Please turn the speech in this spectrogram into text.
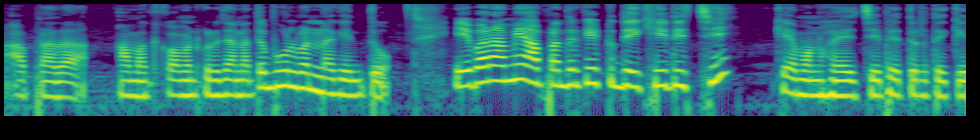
আপনারা আমাকে কমেন্ট করে জানাতে ভুলবেন না কিন্তু। এবার আমি আপনাদেরকে একটু দেখিয়ে দিচ্ছি কেমন হয়েছে ভেতর থেকে?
